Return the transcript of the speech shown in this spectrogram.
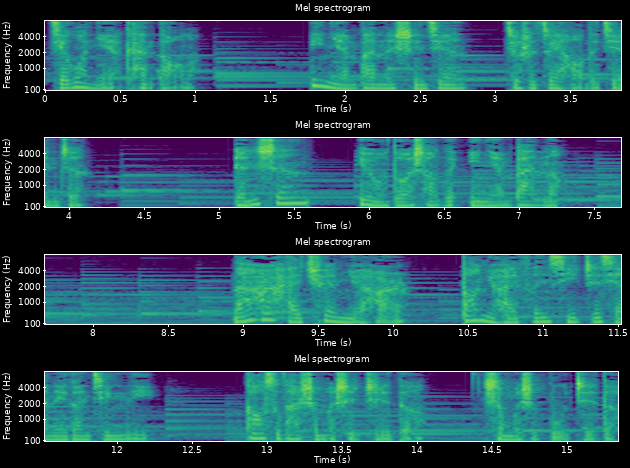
结果你也看到了，一年半的时间就是最好的见证。人生又有多少个一年半呢？男孩还劝女孩，帮女孩分析之前那段经历，告诉她什么是值得，什么是不值得。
